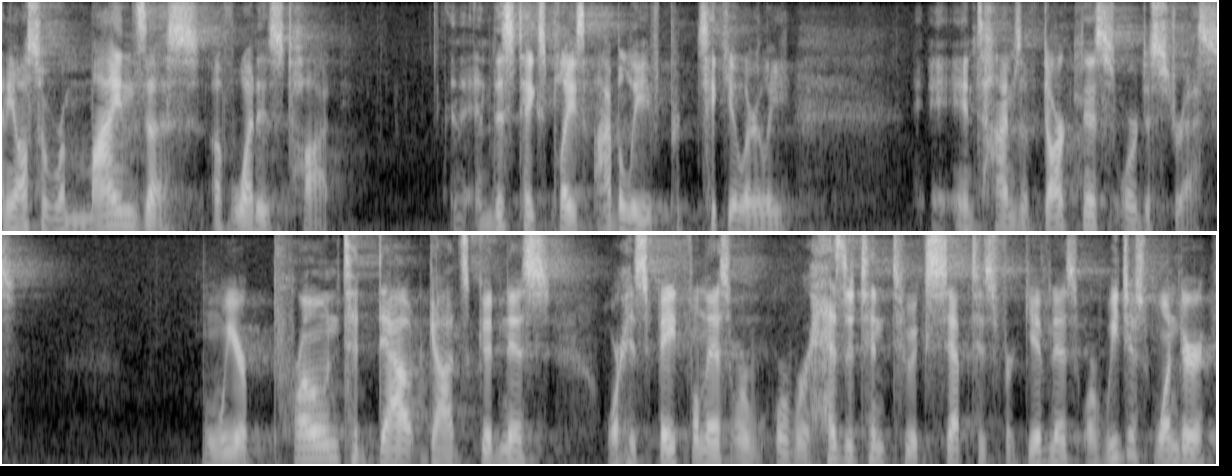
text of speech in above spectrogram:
And He also reminds us of what is taught. And, and this takes place, I believe, particularly in times of darkness or distress. When we are prone to doubt God's goodness or his faithfulness, or, or we're hesitant to accept his forgiveness, or we just wonder,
